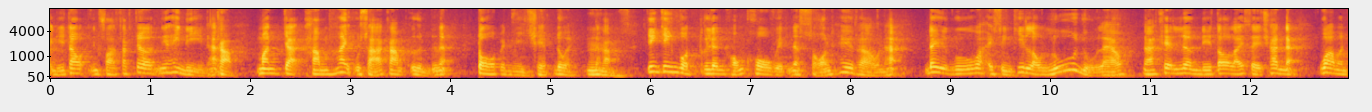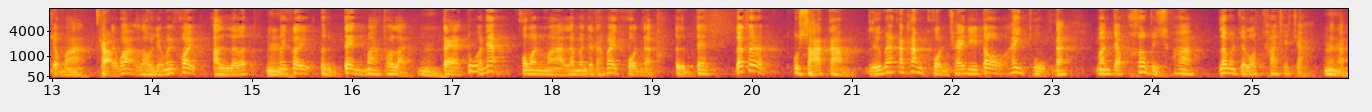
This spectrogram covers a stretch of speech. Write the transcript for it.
ดิจิทัลอินฟราสตรักเจอร์นี่ให้ดีนะฮะครับมันจะทำให้อุตสาหกรรมอื่นเนี่ยโตเป็น V shape ด้วยนะครับจริง ๆ บทเรียนของโควิดเนี่ยสอนให้เรานะฮะได้รู้ว่าไอ้สิ่งที่เรารู้อยู่แล้วนะเช่นเรื่อง digitalization เนี่ยว่ามันจะมาครับแต่ว่าเรายังไม่ค่อย alert อืมไม่ค่อยตื่นเต้นมากเท่าไหร่อืมแต่ตัวเนี้ยพอมันมาแล้วมันจะทำให้คนน่ะตื่นเต้น แล้วถ้าอุตสาหกรรม หรือแม้กระทั่งคนใช้ดิจิตอลให้ถูกนะมันจะเพิ่มประสิทธิภาพ แล้วมันจะลดค่าใช้จ่ายนะครับ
